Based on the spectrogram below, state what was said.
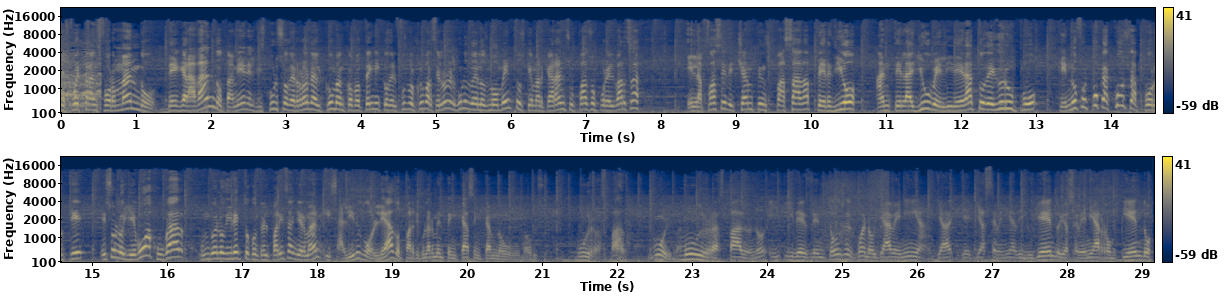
Se fue transformando, degradando también el discurso de Ronald Koeman como técnico del Fútbol Club Barcelona. Algunos de los momentos que marcarán su paso por el Barça. En la fase de Champions pasada perdió ante la Juve el liderato de grupo, que no fue poca cosa porque eso lo llevó a jugar un duelo directo contra el Paris Saint-Germain y salir goleado, particularmente en casa en Camp Nou, Mauricio. Muy raspado. Muy Muy raspado, ¿no? Y, y desde entonces, bueno, ya venía, ya, ya, ya se venía diluyendo, ya se venía rompiendo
